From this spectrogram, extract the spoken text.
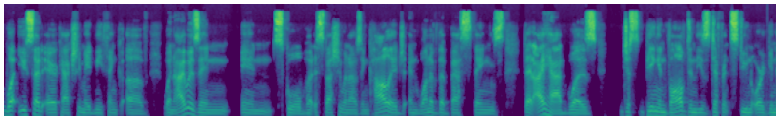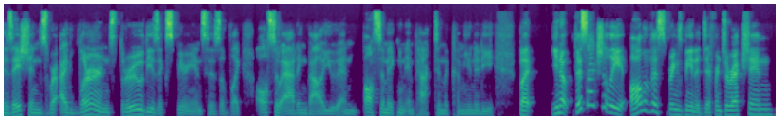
what you said eric actually made me think of when i was in in school but especially when i was in college and one of the best things that i had was just being involved in these different student organizations where I learned through these experiences of like also adding value and also making an impact in the community. But you know, this actually all of this brings me in a different direction.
